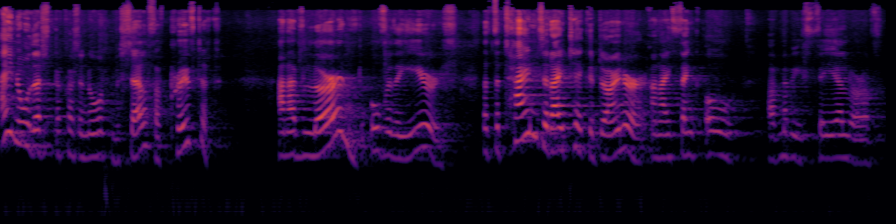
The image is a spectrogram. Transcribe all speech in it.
I know this because I know it myself, I've proved it. And I've learned over the years that the times that I take a downer and I think, oh, I've maybe failed or I've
